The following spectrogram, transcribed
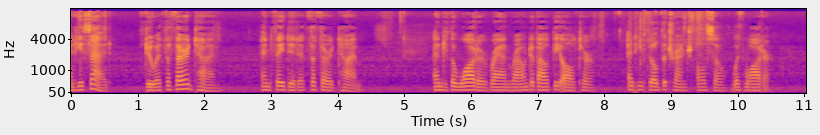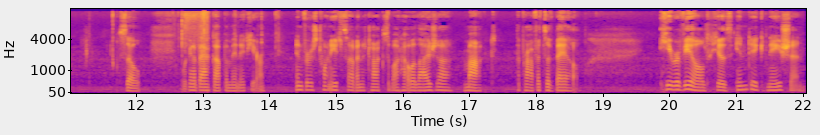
And he said, Do it the third time. And they did it the third time. And the water ran round about the altar, and he filled the trench also with water. So we're going to back up a minute here. In verse 27, it talks about how Elijah mocked the prophets of Baal. He revealed his indignation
